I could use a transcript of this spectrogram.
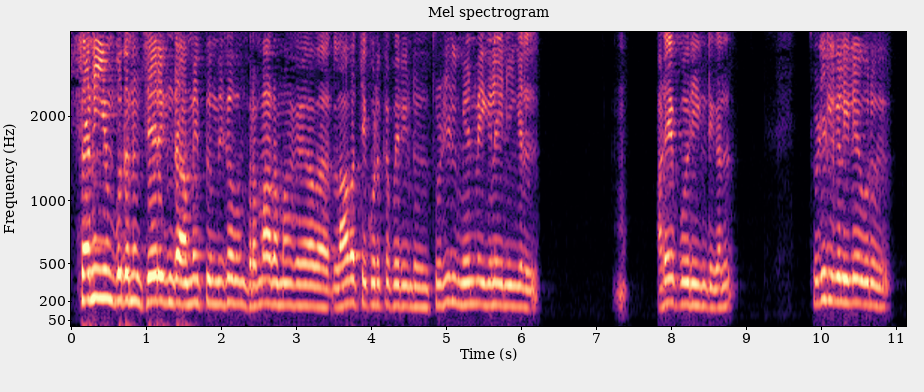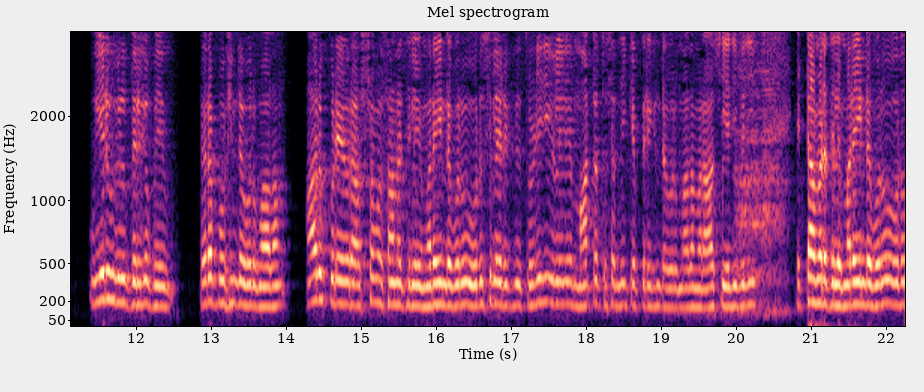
சனியும் புதனும் சேருகின்ற அமைப்பு மிகவும் பிரமாதமாக அவர் லாபத்தை கொடுக்க பெறுகின்றது தொழில் மேன்மைகளை நீங்கள் அடைய போகிறீர்கள். தொழில்களிலே ஒரு உயர்வுகள் பெருக பெ- பெறப்போகின்ற ஒரு மாதம். ஆறுக்குடைய ஒரு அஷ்டமசானத்திலே மறைகின்ற பிறகு ஒரு சிலருக்கு தொழில்களிலே மாற்றத்தை சந்திக்க பெறுகின்ற ஒரு மாதம். ராசி அதிபதி எட்டாம் இடத்தில் மறைகின்ற ஒரு ஒரு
